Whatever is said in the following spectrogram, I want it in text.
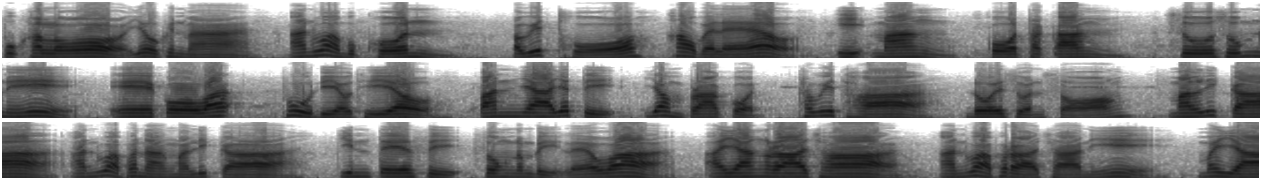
ปุคโลโยกขึ้นมา อันว่าบุคคล ปวิทโถเข้าไปแล้ว อิมัง โกฏกัง สู่สุมนี้ เอโกวะ ผู้เดียวเทียว ปัญญายติย่อมปรากฏ ทวิทา โดยส่วนสองมาลิกา อันว่าพระนางมาลิกา จินเตสิทรงดำริแล้วว่าอายังราชา อันว่าพระราชานี้ มยา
